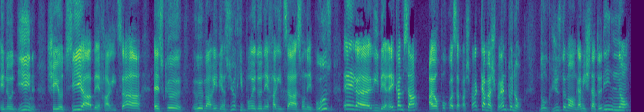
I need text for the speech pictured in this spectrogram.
et Nodine, chez Yotzia, Bechalitsa, est-ce que le mari, bien sûr, qui pourrait donner Khalitsa à son épouse, et la libérer comme ça? Alors pourquoi ça passe pas? Kamash prenne que non. Donc justement, la Mishnah te dit non.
